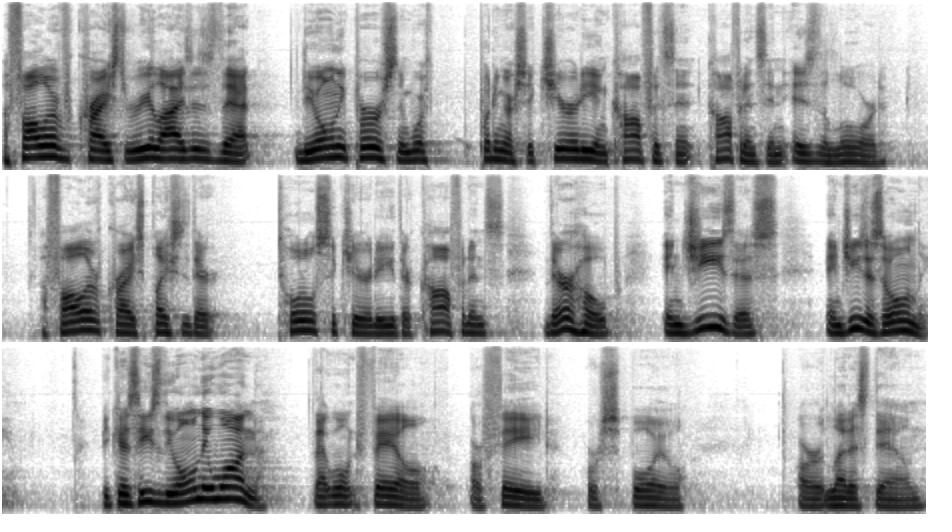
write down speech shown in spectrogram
a follower of Christ realizes that the only person worth putting our security and confidence in, is the Lord. A follower of Christ places their total security, their confidence, their hope in Jesus and Jesus only, because He's the only one that won't fail or fade or spoil or let us down.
